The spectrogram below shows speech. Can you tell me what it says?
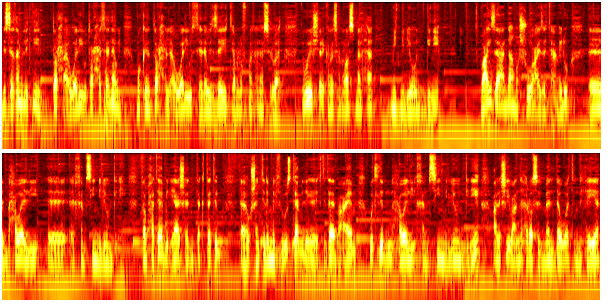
باستخدام الاثنين طرح أولي وطرح ثانوي. ممكن الطرح الأولي والثانوي إزاي يتعملوا في نفس الوقت؟ نقول الشركة مثلا رأس مالها 100 مليون جنيه. وعايزة عندها مشروع عايزة تعمله بحوالي 50 مليون جنيه. طب هتعمل إيه عشان تكتتب وعشان تلم الفلوس؟ تعمل اكتتاب عام وتلم حوالي 50 مليون جنيه علشان يبقى عندها رأس المال دوت إن هي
